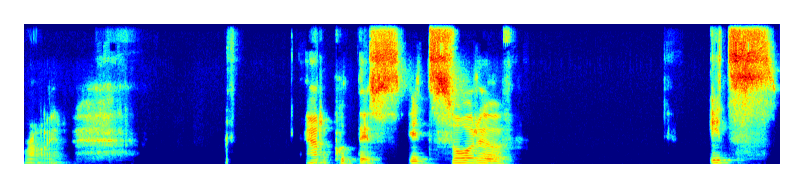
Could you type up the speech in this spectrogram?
right? How to put this? It's sort of, it's,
